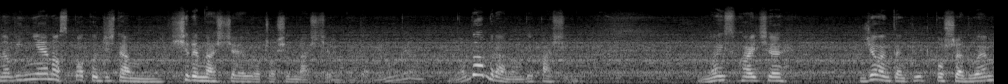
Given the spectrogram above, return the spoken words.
Ja mówi, nie no spoko, gdzieś tam 17 euro czy 18 mówi do. Mówię, no dobra, no mówię, pasi. No i słuchajcie, wziąłem ten klucz, poszedłem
